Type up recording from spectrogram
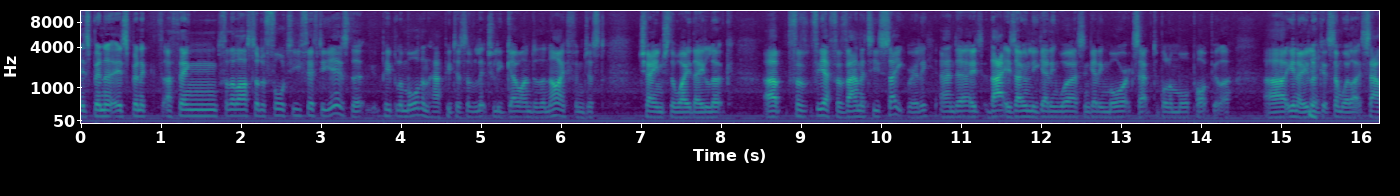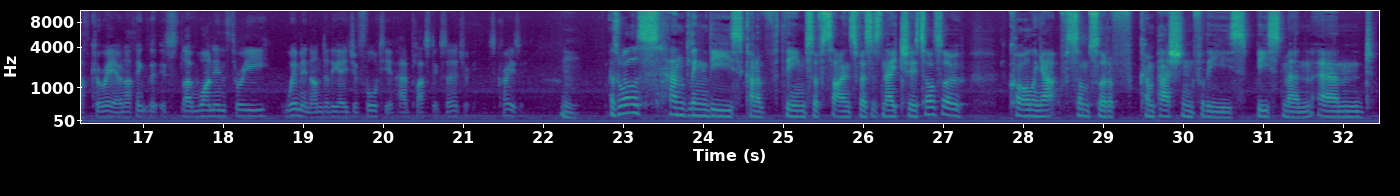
it's been a, it's been a, a thing for the last sort of 40 50 years that people are more than happy to sort of literally go under the knife and just change the way they look uh, for, for yeah for vanity's sake really. And uh, it's, that is only getting worse and getting more acceptable and more popular. Uh, you know you look at somewhere like South Korea and I think that it's like one in three women under the age of 40 have had plastic surgery. It's crazy. As well as handling these kind of themes of science versus nature, it's also calling out some sort of compassion for these beastmen and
